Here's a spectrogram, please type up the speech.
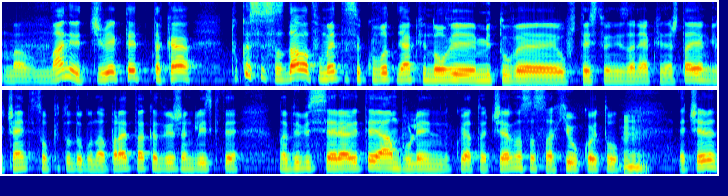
ма, мани, човек, те така... Тук се създават в момента се куват някакви нови митове обществени за някакви неща и англичаните се опитват да го направят. Това като видиш английските на BBC сериалите, Болейн, която е черна, с Ахил, който М. е черен.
